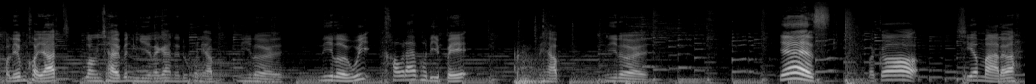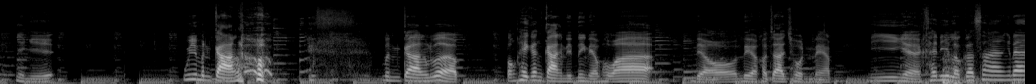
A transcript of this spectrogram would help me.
คอเรียมขออนุญาตลองใช้เป็นงี้แล้วกันนะทุกคนครับนี่เลย นี่เลยวิเข้าได้พอดีเป๊ะนะครับ นี่เลย yes แล้วก็เชื่อมมาได้ปะอย่างนี้วิมันกลางแล้วมันกลางหรือเปล่าแบบต้องให้กลางๆนิดนึงเนี่ยเพราะว่าเดี๋ยวเรือเขาจะชนนะครับนี่ไงแค่นี้เราก็สร้างได้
